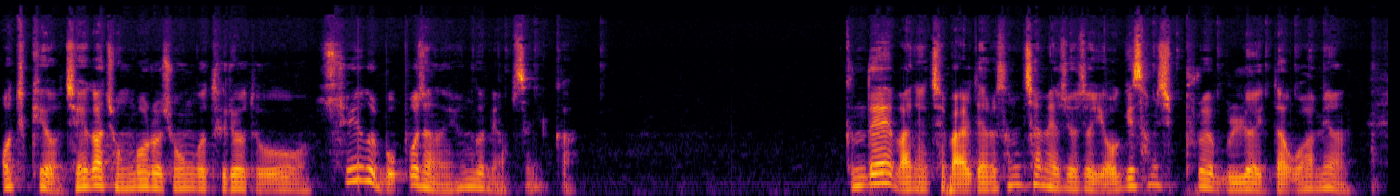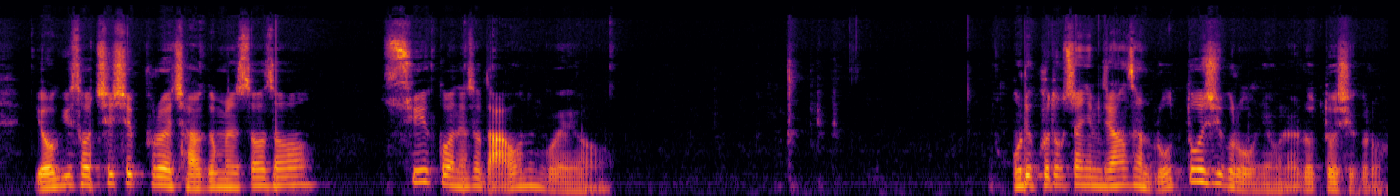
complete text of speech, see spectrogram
어떻게 해요? 제가 정보를 좋은 거 드려도 수익을 못 보잖아요. 현금이 없으니까. 근데 만약 제 말대로 3차 매수에서 여기 30%에 물려 있다고 하면 여기서 70%의 자금을 써서 수익권에서 나오는 거예요. 우리 구독자님들이 항상 로또식으로 운영을 해요. 로또식으로.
